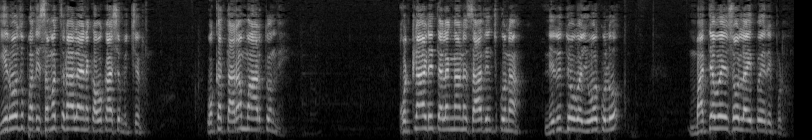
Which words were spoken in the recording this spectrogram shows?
ఈరోజు పది సంవత్సరాలు ఆయనకు అవకాశం ఇచ్చారు. ఒక తరం మారుతుంది. కొట్లాడి తెలంగాణ సాధించుకున్న నిరుద్యోగ యువకులు మధ్య వయసు అయిపోయారు ఇప్పుడు.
